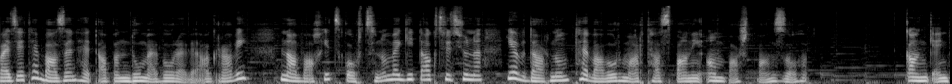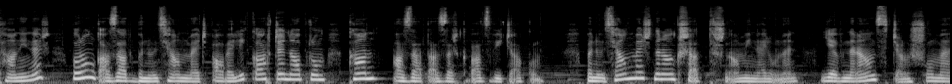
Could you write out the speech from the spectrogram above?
բայց եթե բազեն հետապնդում է որևէ ագրավի, նա վախից կորցնում է գիտակցությունը եւ դառնում թևավոր մարդասպանի անպաշտպան զոհը։ Կան կենթանիներ, որոնք ազատ բնության մեջ ավելի կարճ են ապրում, քան ազատազրկված վիճակում։ Բնության մեջ նրանք շատ թշնամիներ ունեն եւ նրանց ճնշում է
